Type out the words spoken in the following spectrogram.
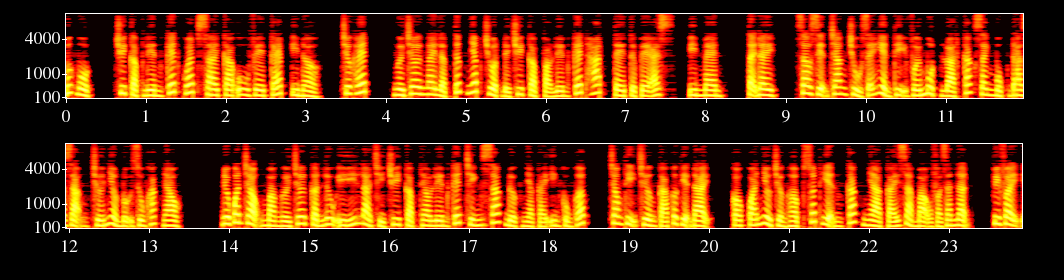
Bước 1. Truy cập liên kết website KUVKIN. Trước hết, người chơi ngay lập tức nhấp chuột để truy cập vào liên kết HTTPS email. Tại đây, giao diện trang chủ sẽ hiển thị với một loạt các danh mục đa dạng chứa nhiều nội dung khác nhau. Điều quan trọng mà người chơi cần lưu ý là chỉ truy cập theo liên kết chính xác được nhà cái in cung cấp. Trong thị trường cá cược hiện đại, có quá nhiều trường hợp xuất hiện các nhà cái giả mạo và gian lận. Vì vậy,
